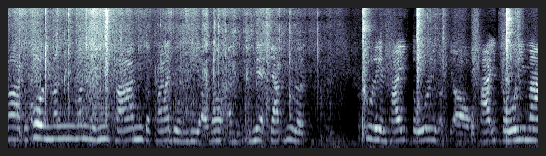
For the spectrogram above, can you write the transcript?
ป้าทุก คนมันมันบ่มีพ้ามีแต่พ้าดวงเดียวเนาะอันนี้เนี่ยจับอยู่เลยตู้เรียนพ้าอีโต้นี่เอาจะเอาพ้าอีโต้นี่มา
